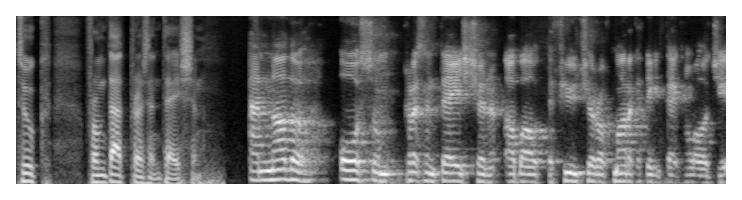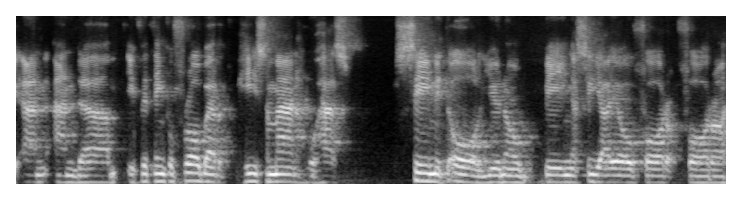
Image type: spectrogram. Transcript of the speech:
took from that presentation? Another awesome presentation about the future of marketing technology, and and uh, if we think of Robert, he's a man who has seen it all. You know, being a CIO for for uh,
